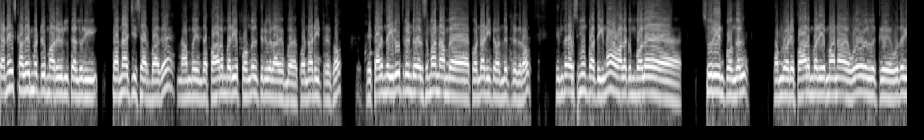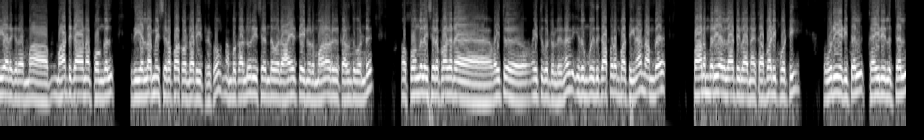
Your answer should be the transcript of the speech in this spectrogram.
கணேஷ் கலை மற்றும் அறிவியல் கல்லூரி தன்னாட்சி சார்பாக நம்ம இந்த பாரம்பரிய பொங்கல் திருவிழாவை நம்ம கொண்டாடிட்டு இருக்கோம். இது கடந்த இருபத்தி ரெண்டு வருஷமா நம்ம கொண்டாடிட்டு வந்துட்டு இருக்கிறோம். இந்த வருஷமும் பாத்தீங்கன்னா வழக்கம் போல சூரியன் பொங்கல் நம்மளுடைய பாரம்பரியமான உழவர்களுக்கு உதவியா இருக்கிற மா மாட்டுக்கான பொங்கல் இது எல்லாமே சிறப்பாக கொண்டாடிட்டு இருக்கோம். நம்ம கல்லூரி சேர்ந்த ஒரு ஆயிரத்தி ஐநூறு மாணவர்கள் கலந்து கொண்டு பொங்கலை சிறப்பாக வைத்து வைத்து கொண்டுள்ளனர். இது இதுக்கப்புறம் பாத்தீங்கன்னா நம்ம பாரம்பரிய விளையாட்டுகளான கபடி போட்டி உரியடித்தல் கயிறு இழுத்தல்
